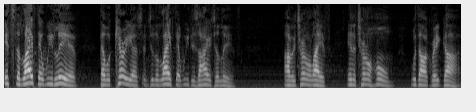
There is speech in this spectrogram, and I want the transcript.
It's the life that we live that will carry us into the life that we desire to live. Our eternal life in eternal home with our great God.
